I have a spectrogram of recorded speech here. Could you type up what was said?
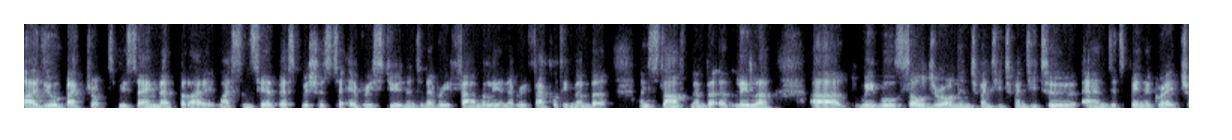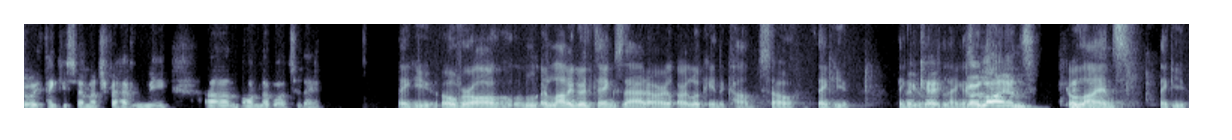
ideal backdrop to be saying that, but I my sincere best wishes to every student and every family and every faculty member and staff member at Lila. Uh, we will soldier on in 2022, and it's been a great joy. Thank you so much for having me um, on Lavoir today. Thank you. Overall, a lot of good things that are, are looking to come. So thank you. Thank you. Okay, go. Lions! Go Lions. Thank you.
